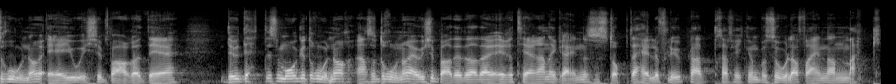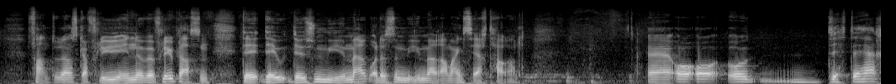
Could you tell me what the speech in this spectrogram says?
droner er jo ikke bare det det er jo dette som òg er droner. Altså Droner er jo ikke bare det der irriterende greiene som stoppet hele flytrafikken på Sola fra en eller annen Mac fant ut han skal fly innover flyplassen. Det, det, er jo, det, er jo, så mye mer, og det er så mye mer avansert, Harald. Eh, og, og, og, dette her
